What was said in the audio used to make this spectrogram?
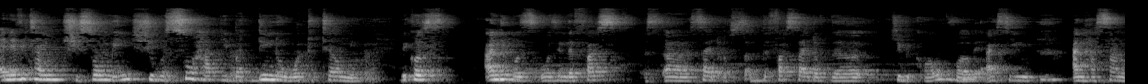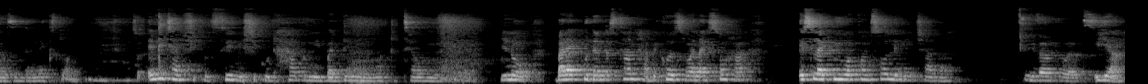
And every time she saw me, she was so happy but didn't know what to tell me because Andy was, was in the first uh, side of the first side of the cubicle for the ICU, and her son was in the next one. So every time she could see me, she could hug me but didn't know what to tell me, you know. But I could understand her because when I saw her, it's like we were consoling each other. Without words. Yeah,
